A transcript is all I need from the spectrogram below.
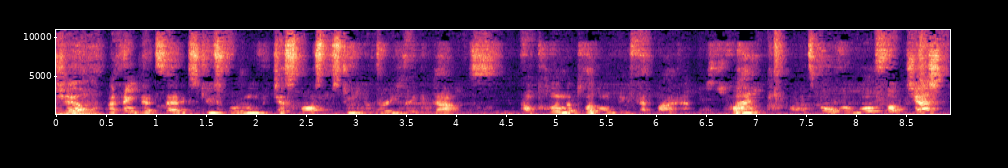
Chill. I think that sad excuse for a movie just lost the studio $30 million. I'm pulling the plug on Big Fat Liar. What? It's over, Wolf. Look, just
